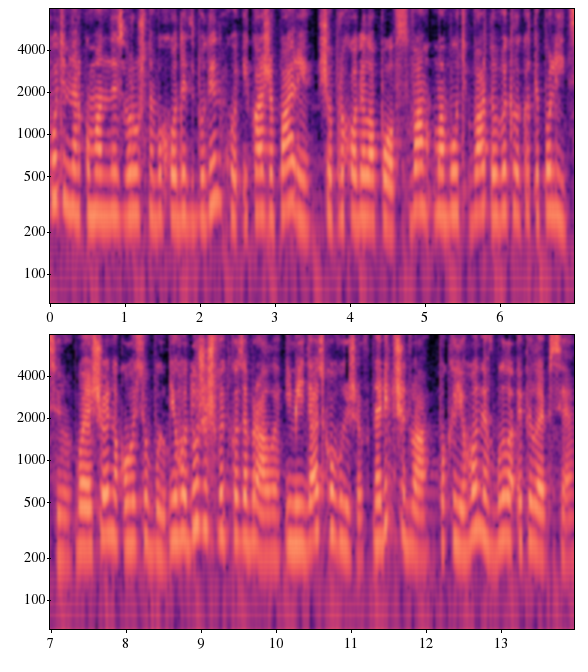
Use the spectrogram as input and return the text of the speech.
Потім наркоман незворушно виходить з будинку і каже парі, що проходила повз. Вам, мабуть, варто викликати поліцію, бо я щойно когось убив. Його дуже швидко забрали, і мій дядько вижив на рік чи два, поки його не вбила епілепсія.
